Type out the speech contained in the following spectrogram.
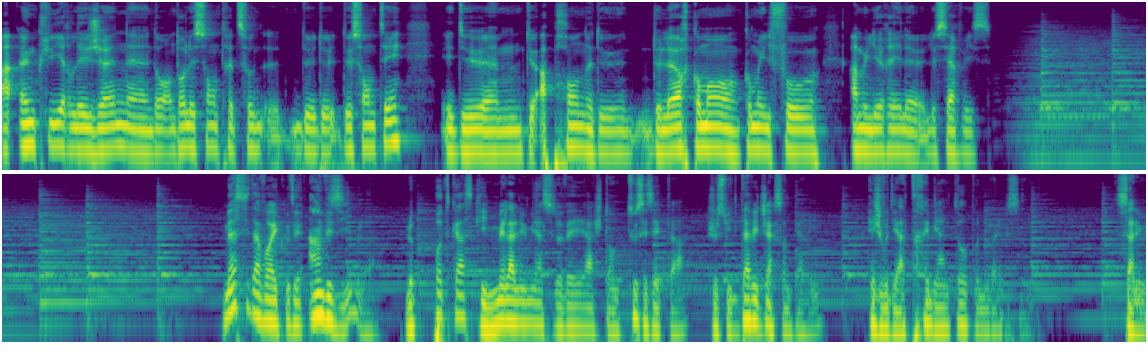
à inclure les jeunes euh, dans, dans le centre de, santé et de, de de, de leur comment, comment il faut améliorer le, le service. Merci d'avoir écouté Invisible, le podcast qui met la lumière sur le VIH dans tous ses états. Je suis David Jackson Perry et je vous dis à très bientôt pour un nouvel épisode. Salut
